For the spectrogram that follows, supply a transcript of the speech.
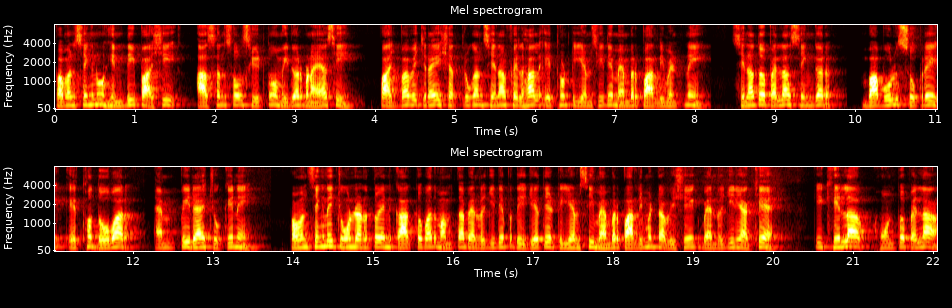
ਪਵਨ ਸਿੰਘ ਨੂੰ ਹਿੰਦੀ ਭਾਸ਼ੀ ਆਸਨਸੋਲ ਸੀਟ ਤੋਂ ਉਮੀਦਵਾਰ ਬਣਾਇਆ ਸੀ। ਭਾਜਪਾ ਵਿੱਚ ਰਹੇ ਸ਼ਤਰੂਘਨ ਸਿਨਹਾ ਫਿਲਹਾਲ ਇੱਥੋਂ ਟੀਐਮਸੀ ਦੇ ਮੈਂਬਰ ਪਾਰਲੀਮੈਂਟ ਨੇ। ਸਿਨਹਾ ਤੋਂ ਪਹਿਲਾਂ ਸਿੰਗਰ ਬਾਬੁਲ ਸੁਪਰੇ ਇੱਥੋਂ ਦੋ ਵਾਰ ਐਮਪੀ ਰਹਿ ਚੁੱਕੇ ਨੇ। ਪਵਨ ਸਿੰਘ ਨੇ ਚੋਣ ਲੜਨ ਤੋਂ ਇਨਕਾਰ ਤੋਂ ਬਾਅਦ ਮਮਤਾ ਬੈਨਰਜੀ ਦੇ ਭਤੀਜੇ ਅਤੇ TMC member parliament Abhishek Banerjee ਨੇ ਆਖਿਆ ਹੈ ਕਿ ਖੇਲਾ ਹੋਣ ਤੋਂ ਪਹਿਲਾਂ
